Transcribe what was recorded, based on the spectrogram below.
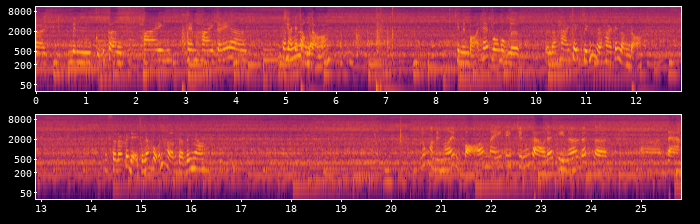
Và mình cũng cần hai thêm hai cái uh, Cái hai trứng cái lòng đỏ. đỏ. Thì mình bỏ hết vô một lượt. Vậy là hai trái trứng rồi hai cái lòng đỏ Sau đó cứ để cho nó hỗn hợp vào với nhau Lúc mà mình mới bỏ mấy cái trứng vào đó thì nó rất là vàng.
